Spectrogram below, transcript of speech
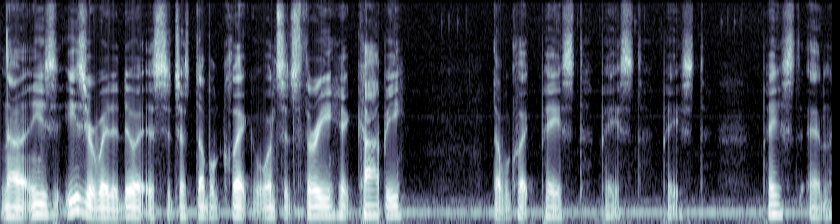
Now, an easy, easier way to do it is to just double click. Once it's three, hit copy, double click, paste, paste, paste, paste, and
